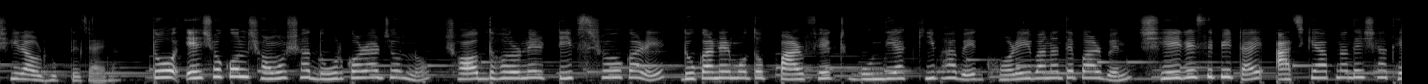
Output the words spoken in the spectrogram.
শিরাও ঢুকতে চায় না। তো এ সকল সমস্যা দূর করার জন্য সব ধরনের টিপস সহকারে দোকানের মতো পারফেক্ট বুন্দিয়া কীভাবে ঘরেই বানাতে পারবেন, সেই রেসিপিটাই আজকে আপনাদের সাথে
